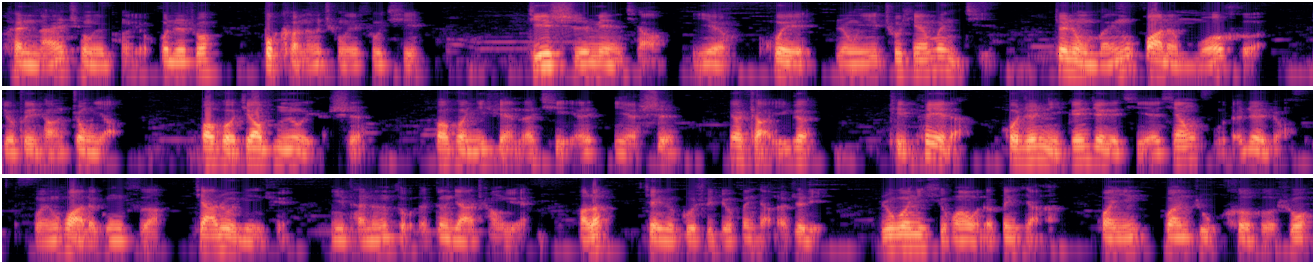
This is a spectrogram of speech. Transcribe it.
很难成为朋友，或者说不可能成为夫妻。即使勉强，也会容易出现问题。这种文化的磨合就非常重要，包括交朋友也是。包括你选择企业也是要找一个匹配的，或者你跟这个企业相符的这种文化的公司啊，加入进去，你才能走得更加长远。好了，这个故事就分享到这里。如果你喜欢我的分享呢，欢迎关注赫赫说，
